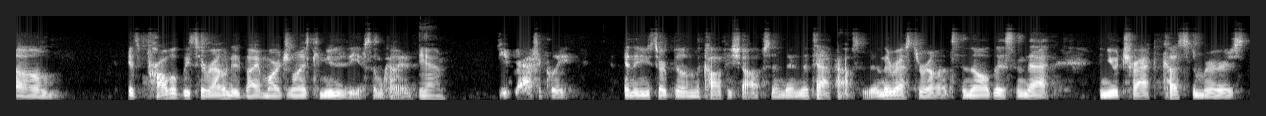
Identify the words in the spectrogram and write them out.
um, it's probably surrounded by a marginalized community of some kind. Yeah. Geographically. And then you start building the coffee shops and then the tap houses and the restaurants and all this and that. And you attract customers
